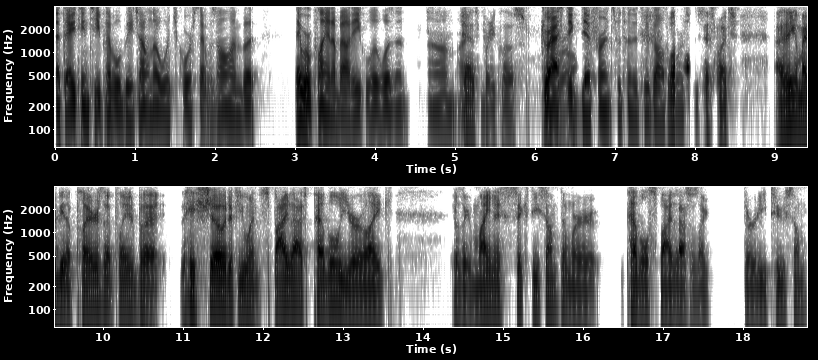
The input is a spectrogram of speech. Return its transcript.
at the AT&T Pebble Beach. I don't know which course that was on, but they were playing about equal. It wasn't um, Yeah, it's pretty close. drastic overall. difference between the two golf Well, courses. this much. I think it might be the players that played, but they showed if you went Spyglass Pebble, you're like it was like minus sixty something, where Pebble Spyglass was like thirty two some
